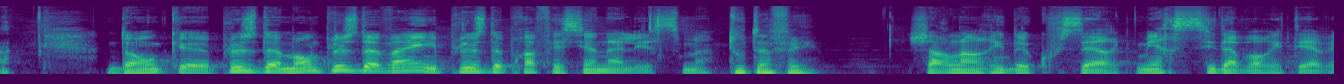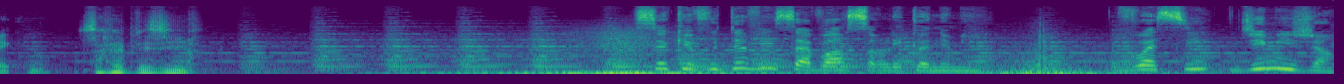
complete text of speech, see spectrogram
Donc, euh, plus de monde, plus de vin et plus de professionnalisme. Tout à fait. Charles-Henri de Coussergue, merci d'avoir été avec nous. Ça fait plaisir. Ce que vous devez savoir sur l'économie. Voici Jimmy Jean.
